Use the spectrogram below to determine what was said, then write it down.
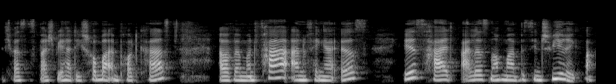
Ich weiß, das Beispiel hatte ich schon mal im Podcast. Aber wenn man Fahranfänger ist, ist halt alles nochmal ein bisschen schwieriger.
